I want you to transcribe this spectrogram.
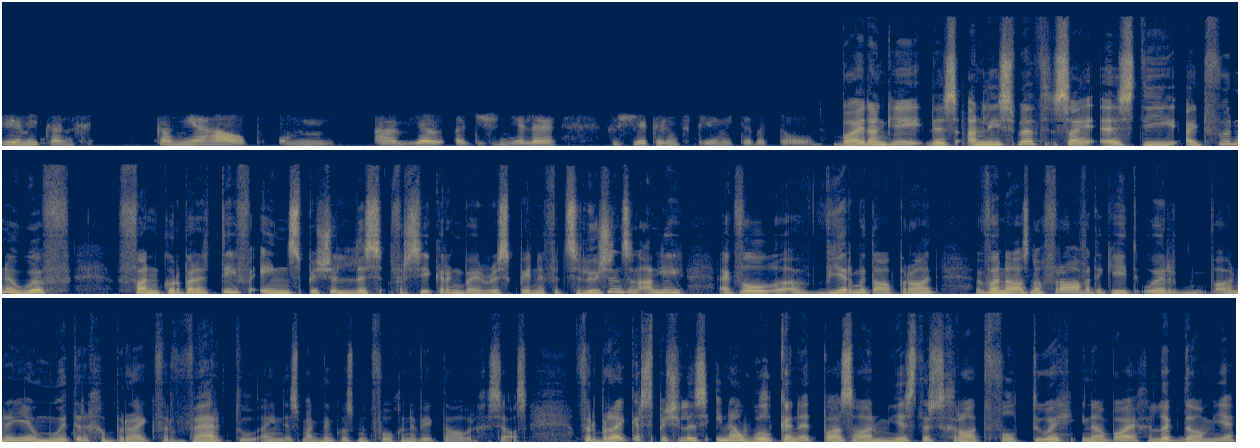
premie kan kan nie help om um, jou addisionele versekeringspremie te betaal. Baie dankie. Dis Annelie Smith. Sy is die uitvoerende hoof van korporatief en spesialis versekerings by Risk Benefit Solutions en Annelie, ek wil uh, weer met haar praat want daar is nog vrae wat ek het oor wanneer jy jou motor gebruik vir werkdoeleindes, maar ek dink ons moet volgende week daaroor gesels. Verbruikerspesialis Ina Wilken het pas haar meestersgraad voltooi. Ina, baie geluk daarmee.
